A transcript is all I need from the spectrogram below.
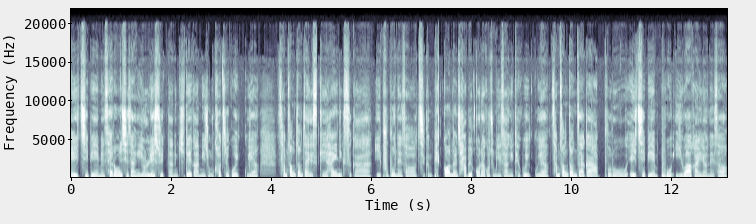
HBM의 새로운 시장이 열릴 수 있다는 기대감이 좀 커지고 있고요. 삼성전자 SK 하이닉스가 이 부분에서 지금 패권을 잡을 거라고 좀 예상이 되고 있고요. 삼성전자가 앞으로 HBM4E와 관련해서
